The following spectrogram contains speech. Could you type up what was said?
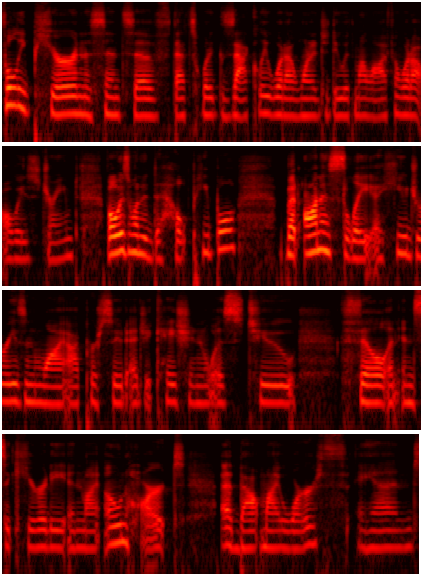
fully pure in the sense of that's what exactly what I wanted to do with my life and what I always dreamed. I've always wanted to help people, but honestly, a huge reason why I pursued education was to fill an insecurity in my own heart about my worth and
